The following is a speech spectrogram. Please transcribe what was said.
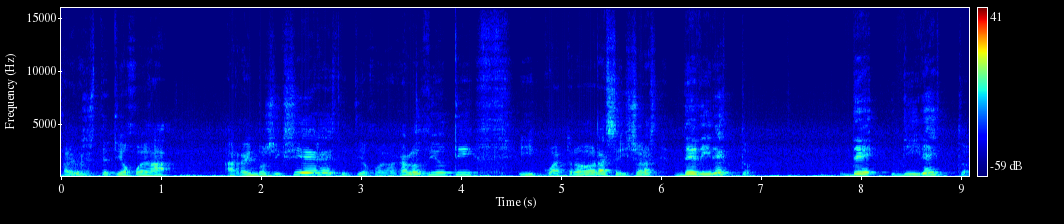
Pues este tío juega a Rainbow Six Siege, este tío juega a Call of Duty y cuatro horas, seis horas de directo de directo.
